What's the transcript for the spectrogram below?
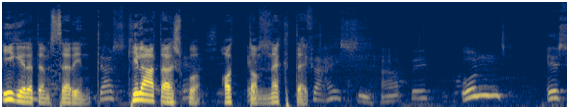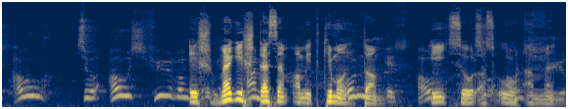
ígéretem szerint, kilátásba adtam nektek, és meg is teszem, amit kimondtam. Így szól az Úr. Amen.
